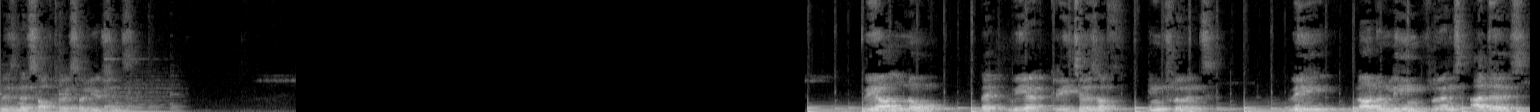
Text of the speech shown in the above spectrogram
business software solutions. We all know that we are creatures of influence. We not only influence others,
